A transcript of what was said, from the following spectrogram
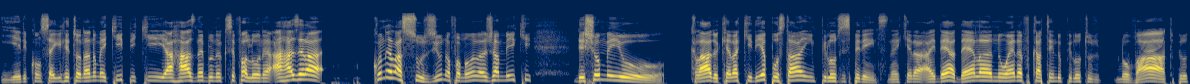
e ele consegue retornar numa equipe que a Haas, né, Bruno, é o que você falou, né? A Haas ela quando ela surgiu na Fórmula 1, ela já meio que deixou meio claro que ela queria apostar em pilotos experientes, né? Que era a ideia dela não era ficar tendo piloto novato, piloto...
